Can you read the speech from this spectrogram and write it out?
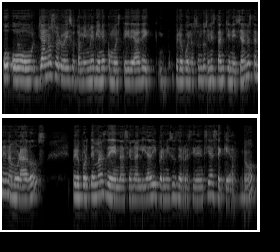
o, ya no solo eso, también me viene como esta idea de, pero bueno, son dos están quienes ya no están enamorados, pero por temas de nacionalidad y permisos de residencia se quedan, ¿no?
